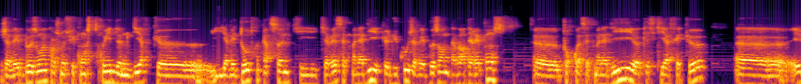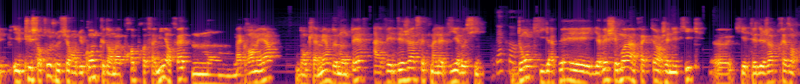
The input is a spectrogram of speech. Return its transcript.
j'avais besoin quand je me suis construit de me dire que il y avait d'autres personnes qui, qui avaient cette maladie et que du coup j'avais besoin d'avoir des réponses euh, pourquoi cette maladie, euh, qu'est-ce qui a fait que. Euh, et, et, puis surtout, je me suis rendu compte que dans ma propre famille, en fait, mon, ma grand-mère, donc la mère de mon père, avait déjà cette maladie elle aussi. Donc il y avait, il y avait chez moi un facteur génétique euh, qui était déjà présent.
